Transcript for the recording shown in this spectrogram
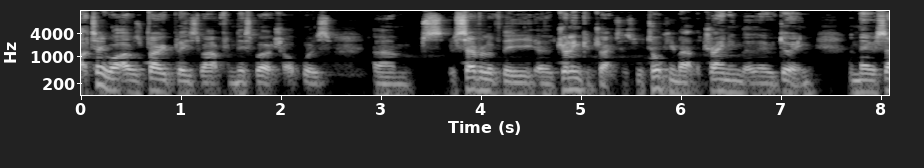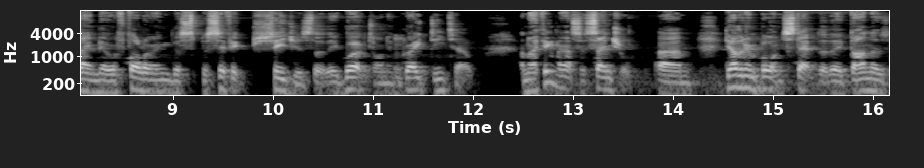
I'll tell you what I was very pleased about from this workshop was um, s- several of the uh, drilling contractors were talking about the training that they were doing, and they were saying they were following the specific procedures that they worked on in mm. great detail. And I think that's essential. Um, the other important step that they've done, as,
